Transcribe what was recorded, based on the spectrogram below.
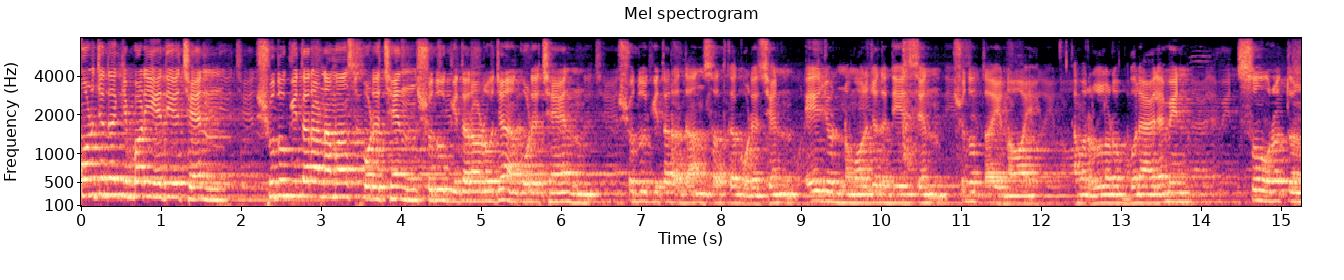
মর্যাদাকে বাড়িয়ে দিয়েছেন? শুধু কি তারা নামাজ পড়েছেন? শুধু কি তারা রোজা করেছেন? শুধু কি তারা দান সৎকা করেছেন? এই জন্য মর্যাদা দিয়েছেন। শুধু তাই নয়, আমার আল্লাহ রব্বুল আলমিন সৌরতুল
